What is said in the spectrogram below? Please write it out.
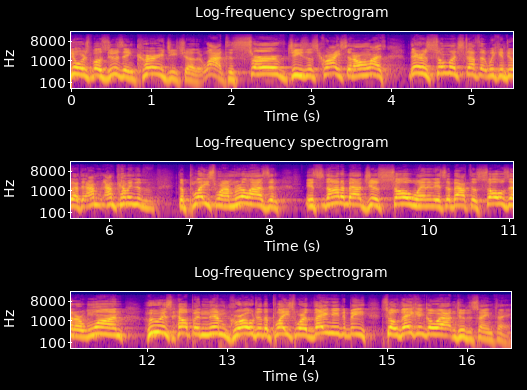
know what we're supposed to do is encourage each other. Why? To serve Jesus Christ in our own lives. There is so much stuff that we can do out there. I'm, I'm coming to the, place where I'm realizing it's not about just soul winning, it's about the souls that are won. Who is helping them grow to the place where they need to be so they can go out and do the same thing?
